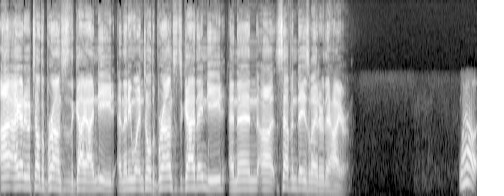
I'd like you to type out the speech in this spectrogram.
I, I got to go tell the Browns this is the guy I need. And then he went and told the Browns it's the guy they need. And then uh, seven days later, they hire him. Well,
